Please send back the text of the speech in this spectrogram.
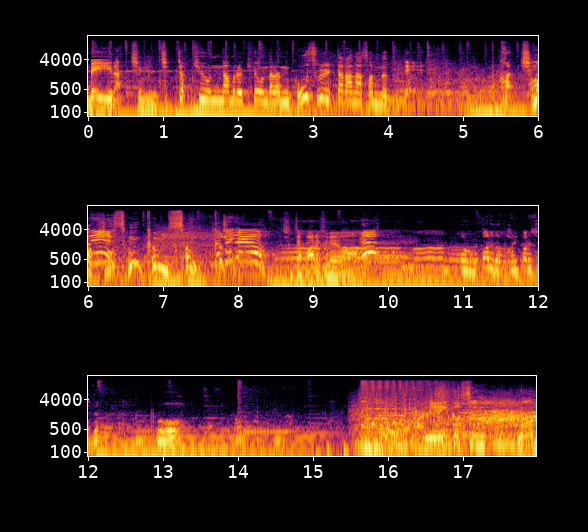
매일 아침 직접 키운 나무를 캐온다는 고수를 따라 나섰는데 거침없이 성큼성큼 진짜 빠르시네요. 어우 빠르다 발이 빠르시다 아니 이것은 마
